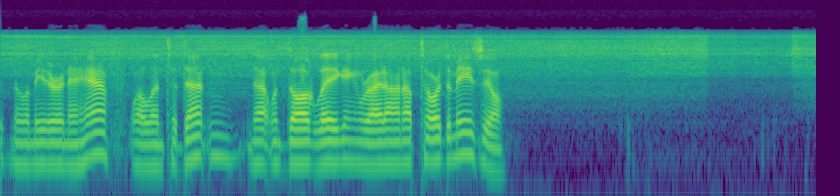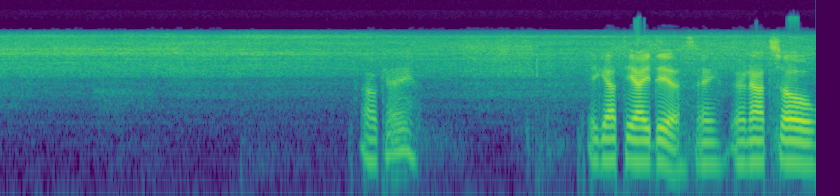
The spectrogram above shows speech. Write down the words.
Good millimeter and a half, well into dentin. That one's dog legging right on up toward the mesial. Okay. You got the idea, see? They're not so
